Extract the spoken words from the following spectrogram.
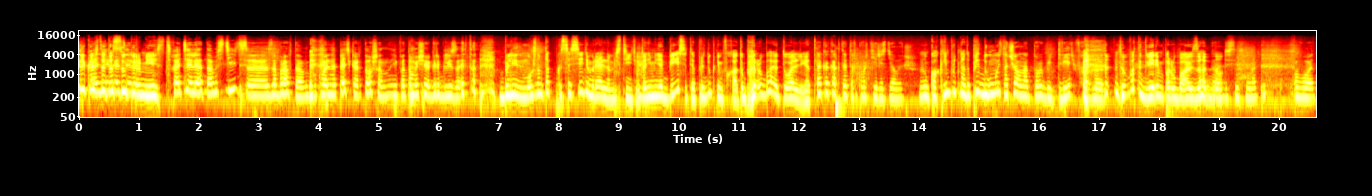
Мне кажется, это супер месть. Хотели отомстить, э, забрав там буквально пять картошин, и потом еще гребли за это. Блин, можно так соседям реально мстить. Вот они меня бесят, я приду к ним в хату, порубаю туалет. Так а как ты это в квартире сделаешь? Ну, как-нибудь надо придумать. Сначала надо порубить дверь входную. Ну, вот и дверь им порубаю Да, заодно. действительно. Вот.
